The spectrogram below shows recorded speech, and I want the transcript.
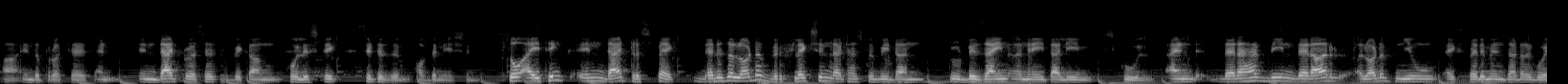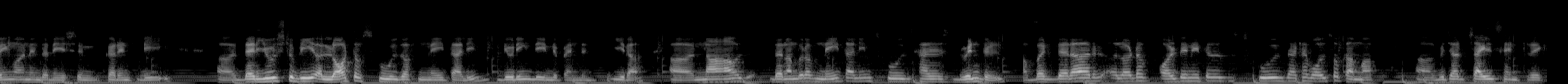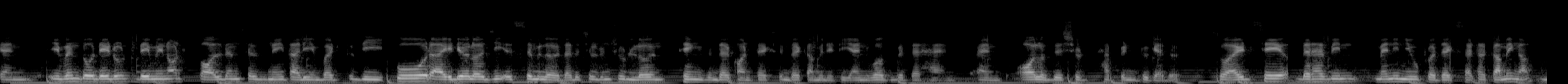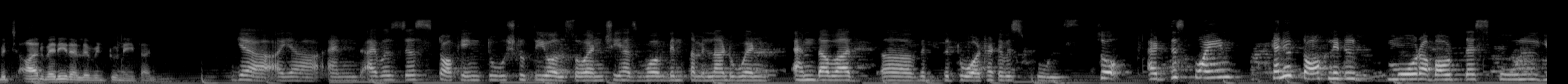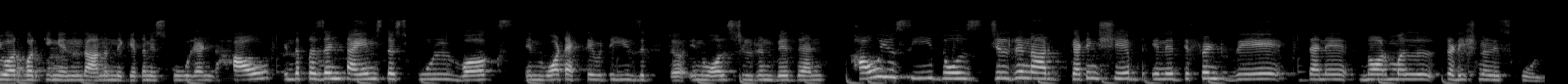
uh, in the process and in that process become holistic citizen of the nation. So i think in that respect there is a lot of reflection that has to be done to design a Nayi Talim school. And there have been there are a lot of new experiments that are going on in the nation currently. Uh, there used to be a lot of schools of Nayi Talim during the independence era. Uh, now the number of Nayi Talim schools has dwindled, but there are a lot of alternative schools that have also come up uh, which are child centric and even though they don't they may not call themselves Nayi Talim but the core ideology is similar that the children should learn things in their context in their community and work with their hands. And all of this should happen together. So i'd say there have been many new projects that are coming up which are very relevant to Nayi Talim yeah yeah and i was just talking to shruti also and she has worked in tamil nadu and ahmedabad uh, with the two alternative schools. So at this point can you talk a little more about the school you are working in the anand niketan school and how in the present times the school works in what activities it uh, involves children with and how you see those children are getting shaped in a different way than a normal traditional school?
